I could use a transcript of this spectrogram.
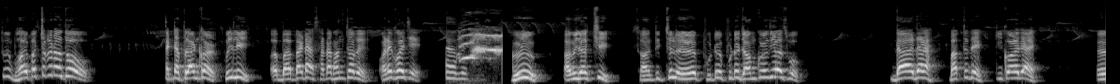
তুই ভয় পাচ্ছ কেন তো? একটা প্ল্যান কর, বুঝলি? বেটা, সাটা ভাঙতে হবে, অনেক হয়েছে। গুরু, আমি যাচ্ছি। শান্তির ছেলে ফুটে ফুটে জাম করে দিয়ে আসব। দাঁড়া দাঁড়া, ভাবতে দে, কি করা যায়? এ,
